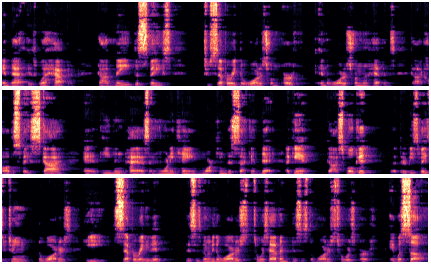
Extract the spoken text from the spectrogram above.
And that is what happened. God made the space to separate the waters from earth and the waters from the heavens. God called the space sky, And evening passed and morning came, marking the second day. Again, God spoke it, let there be space between the waters. He separated it. This is going to be the waters towards heaven. This is the waters towards earth. It was so.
